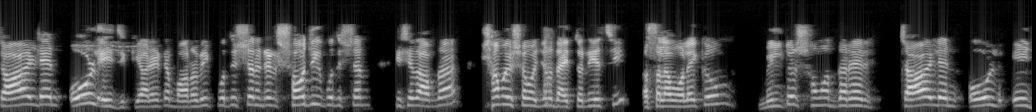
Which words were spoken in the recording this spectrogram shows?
Child and old age care এটা মানবিক প্রতিষ্ঠান, এটা একটা সহযোগী প্রতিষ্ঠান হিসেবে আমরা সাময়িক সময়ের জন্য দায়িত্ব নিয়েছি। আসসালামু আলাইকুম, মিল্টন সমাদারের child and old age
